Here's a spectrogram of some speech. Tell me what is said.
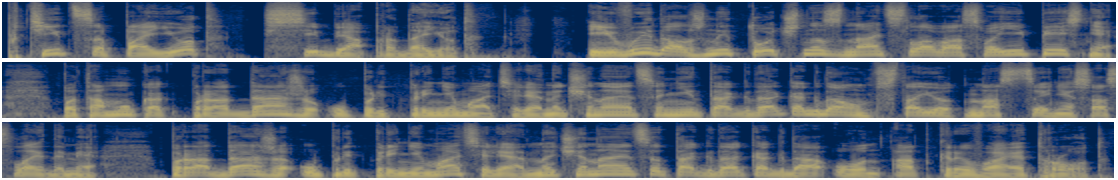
птица поет, себя продает. И вы должны точно знать слова своей песни, потому как продажа у предпринимателя начинается не тогда, когда он встает на сцене со слайдами. Продажа у предпринимателя начинается тогда, когда он открывает рот.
